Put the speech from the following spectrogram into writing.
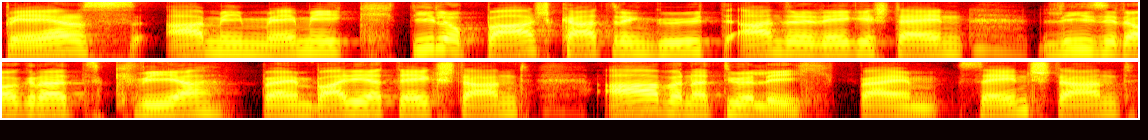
Beers, Armin Memik, Dilo Pasch, Katrin Güth, Andre Regestein, Lise Dograd quer beim Body Attack Stand, aber natürlich beim Zen Stand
